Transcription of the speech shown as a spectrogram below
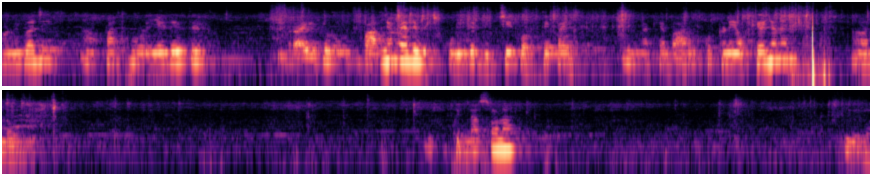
ਬਣੂਗਾ ਜੀ। ਆਪਾਂ ਥੋੜੇ ਜਿਹੇ ਇਹਦੇ ਤੇ ਡਰਾਈ ਫਰੂਟ ਪਾ ਦਿੰਦੇ ਹਾਂ ਮੈਂ ਇਹਦੇ ਵਿੱਚ ਕੁੜੀ ਦੇ ਵਿੱਚ ਹੀ ਕੁੱਤੇ ਭਾਈ ਮੈਂ ਕਿਹਾ ਬਾਹਰ ਕੁੱਟਣੇ ਔਖੇ ਹੋ ਜਾਣੇ ਆ ਲਓ ਕਿੰਨਾ ਸੋਹਣਾ ਇਹ।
